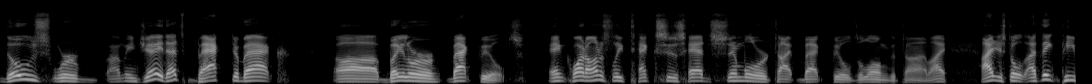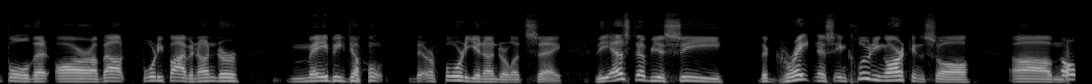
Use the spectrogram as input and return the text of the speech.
those were. I mean, Jay, that's back to back Baylor backfields. And quite honestly, Texas had similar type backfields along the time. I, I just don't. I think people that are about 45 and under maybe don't. They're 40 and under, let's say. The SWC, the greatness, including Arkansas, um, oh.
